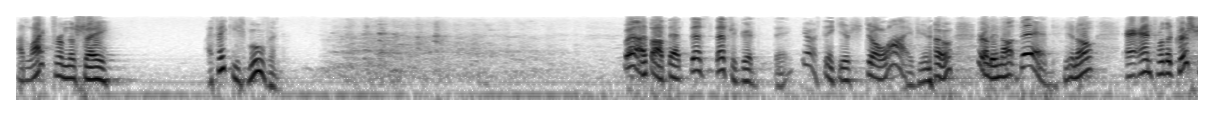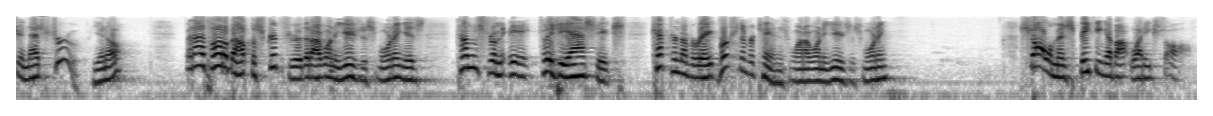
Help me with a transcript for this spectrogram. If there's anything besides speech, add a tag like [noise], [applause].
I'd like for him to say, I think he's moving. [laughs] well, I thought that that's that's a good thing. Yeah, I think you're still alive, you know, really not dead, you know. And for the Christian, that's true, you know. But I thought about the scripture that I want to use this morning is comes from Ecclesiastes chapter number 8, verse number 10 is one I want to use this morning. Solomon speaking about what he saw.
